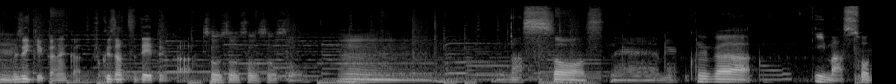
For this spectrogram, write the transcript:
うん。むずいというかなんか複雑でというか。そうそうそうそうそう。うん。まあそうですね。僕が今そっ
